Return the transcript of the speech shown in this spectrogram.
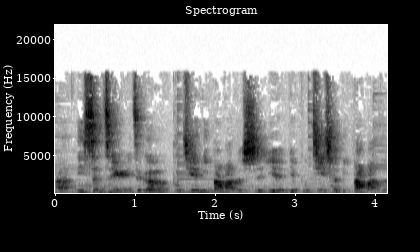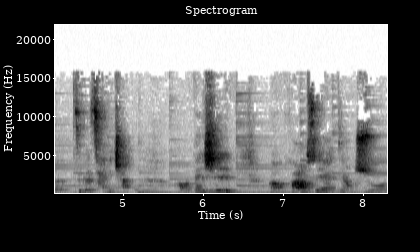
啊！你甚至于这个不接你爸爸的事业，也不继承你爸爸的这个财产。”好但是，啊，话虽然这样说，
